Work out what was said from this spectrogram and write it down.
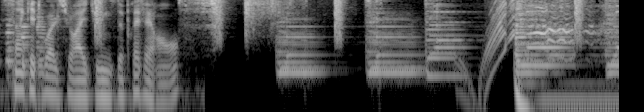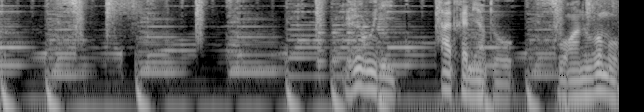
5 étoiles sur iTunes de préférence. Je vous dis à très bientôt pour un nouveau mot.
